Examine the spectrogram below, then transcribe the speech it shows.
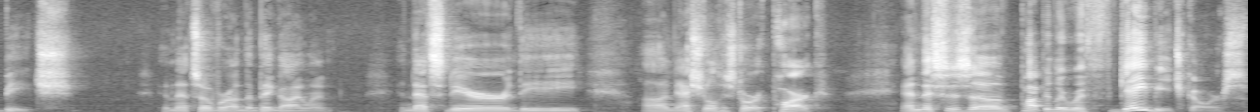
Beach, and that's over on the Big Island, and that's near the uh, National Historic Park, and this is uh, popular with gay beachgoers.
